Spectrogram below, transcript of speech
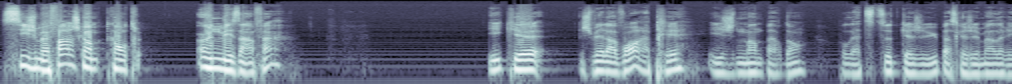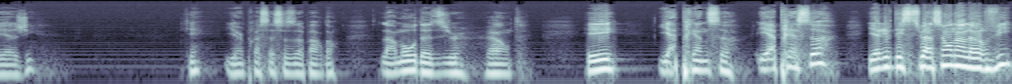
si je me fâche contre un de mes enfants et que je vais la voir après et je demande pardon pour l'attitude que j'ai eue parce que j'ai mal réagi. Il y a un processus de pardon. L'amour de Dieu rentre. Et ils apprennent ça. Et après ça, il arrive des situations dans leur vie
